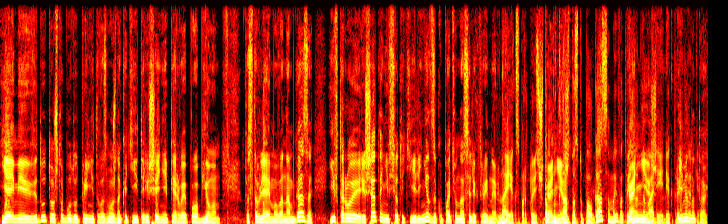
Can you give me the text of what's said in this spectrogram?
Я имею в виду то, что будут приняты, возможно, какие-то решения, первое по объемам поставляемого нам газа, и второе, решат они все-таки или нет закупать у нас электроэнергию. На экспорт, то есть чтобы Конечно. к нам поступал газ, а мы в ответ Конечно. отдавали электроэнергию. Именно так.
